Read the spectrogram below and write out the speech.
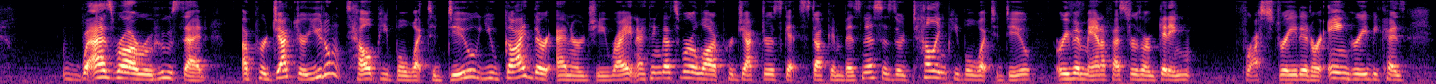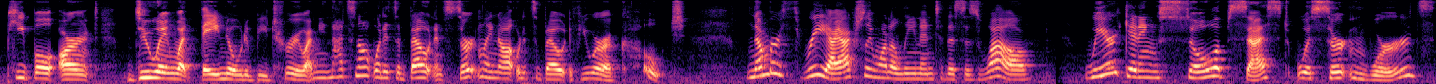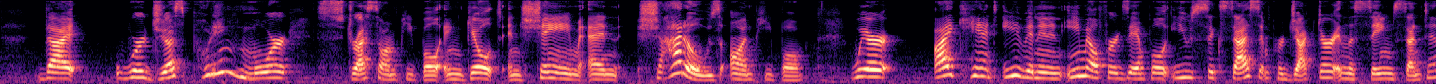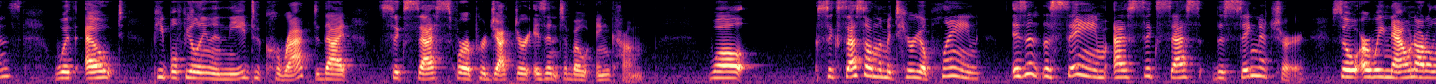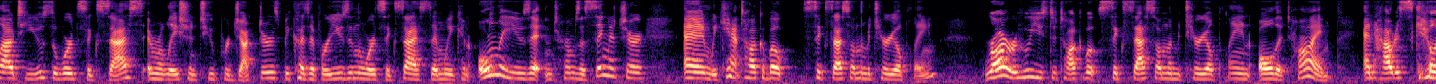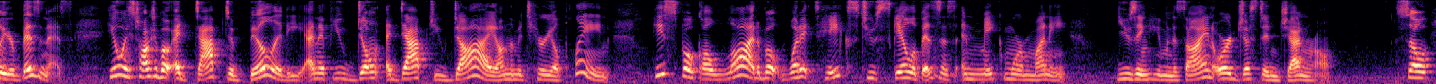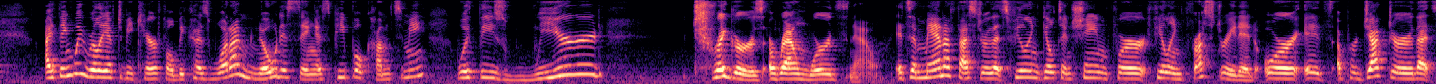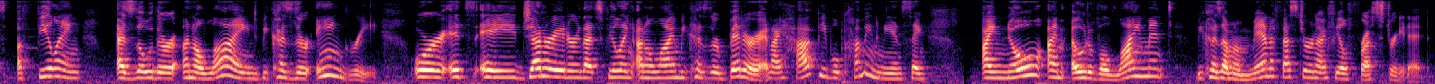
as Ra Uru Hu said, a projector, you don't tell people what to do, you guide their energy, right? And I think that's where a lot of projectors get stuck in business is they're telling people what to do or even manifestors are getting frustrated or angry because people aren't doing what they know to be true. I mean, that's not what it's about and certainly not what it's about if you are a coach. Number 3, I actually want to lean into this as well. We are getting so obsessed with certain words that we're just putting more stress on people and guilt and shame and shadows on people where I can't even in an email, for example, use success and projector in the same sentence without people feeling the need to correct that success for a projector isn't about income. Well, success on the material plane isn't the same as success, the signature. So, are we now not allowed to use the word success in relation to projectors? Because if we're using the word success, then we can only use it in terms of signature and we can't talk about success on the material plane. Ra Uru Hu used to talk about success on the material plane all the time and how to scale your business. He always talked about adaptability, and if you don't adapt, you die on the material plane. He spoke a lot about what it takes to scale a business and make more money using human design or just in general. So I think we really have to be careful because what I'm noticing is people come to me with these weird triggers around words now. It's a manifester that's feeling guilt and shame for feeling frustrated, or it's a projector that's a feeling as though they're unaligned because they're angry, or it's a generator that's feeling unaligned because they're bitter. And I have people coming to me and saying, I know I'm out of alignment because I'm a manifester and I feel frustrated.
